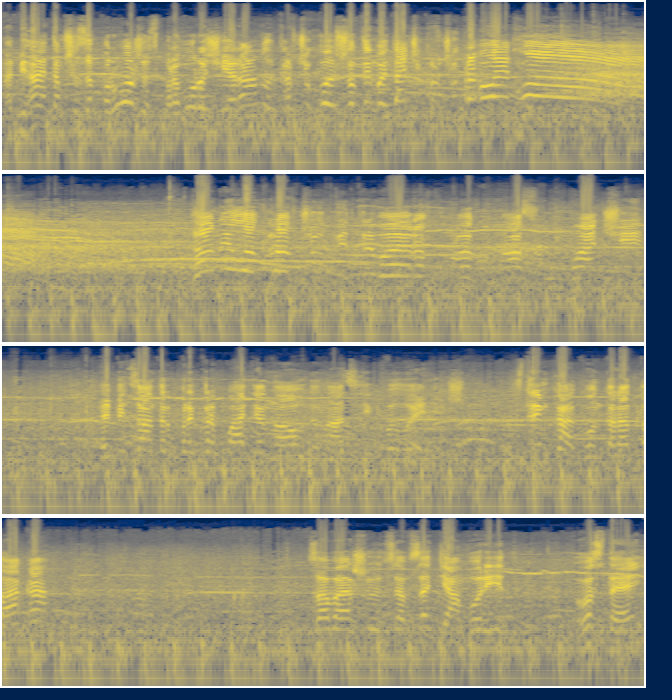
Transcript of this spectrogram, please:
Набігає там ще Запорожець. Праворуч є Рамлик. Кравчук ходить в штатний майданчик. Кравчук пробиває гол! Данила Кравчук відкриває рахунок у нас у матчі. Епіцентр Прикарпаття на 11 хвилині. Стрімка контратака. Завершується взяттям воріт гостей.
